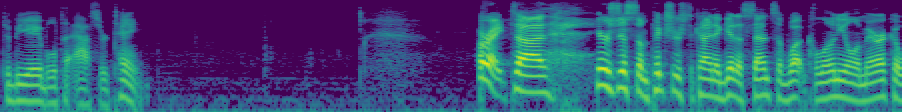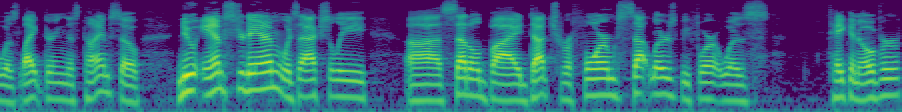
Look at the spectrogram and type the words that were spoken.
to be able to ascertain. All right, uh, here's just some pictures to kind of get a sense of what colonial America was like during this time. So, New Amsterdam was actually uh, settled by Dutch Reformed settlers before it was taken over,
